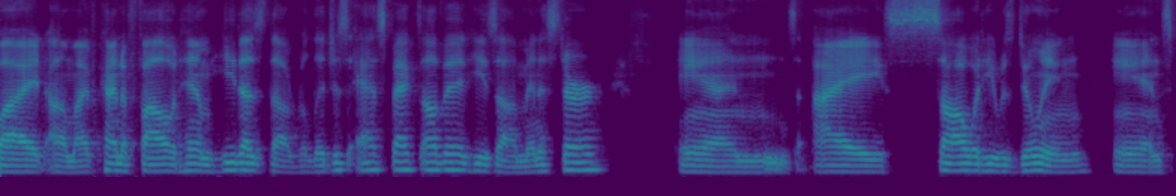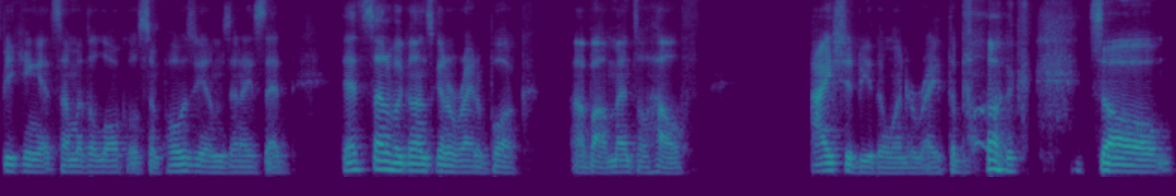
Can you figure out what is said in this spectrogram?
But um, I've kind of followed him. He does the religious aspect of it. He's a minister, and I saw what he was doing and speaking at some of the local symposiums. And I said, that son of a gun's going to write a book about mental health. I should be the one to write the book. so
